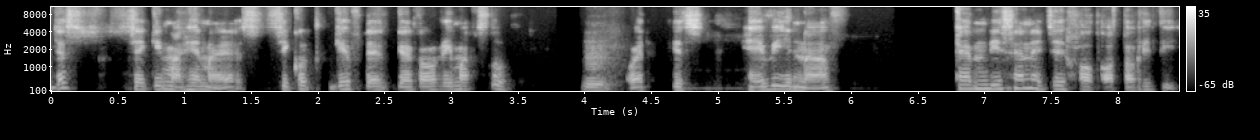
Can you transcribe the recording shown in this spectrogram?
just shaking my hand like she could give the, the remarks too. Mm. Whether it's heavy enough, can this energy hold authority?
